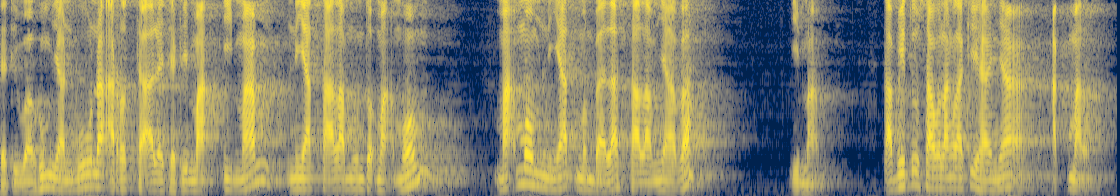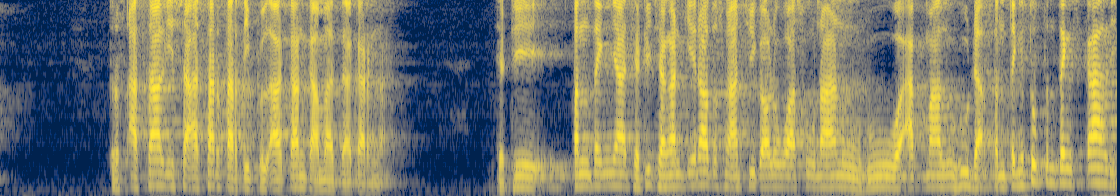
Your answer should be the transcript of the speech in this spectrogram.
Jadi wahum yanwuna arrodda aleh jadi mak, imam niat salam untuk makmum, makmum niat membalas salamnya apa? Imam. Tapi itu saya ulang lagi hanya akmal. Terus asal isya asar tartibul akan kamada karena. Jadi pentingnya, jadi jangan kira terus ngaji kalau wasunanuhu wa akmaluhu tidak penting itu penting sekali.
